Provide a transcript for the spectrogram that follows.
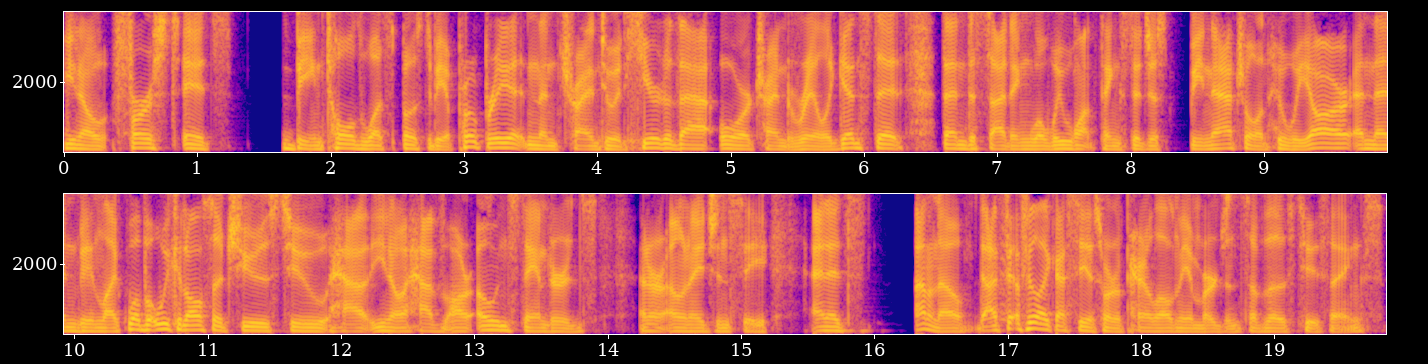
you know first it's being told what's supposed to be appropriate and then trying to adhere to that or trying to rail against it, then deciding, well, we want things to just be natural and who we are, and then being like, well, but we could also choose to have, you know, have our own standards and our own agency. And it's, I don't know, I feel like I see a sort of parallel in the emergence of those two things.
